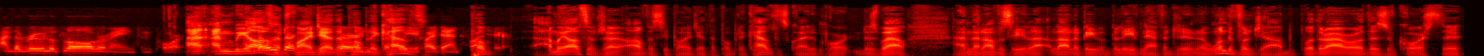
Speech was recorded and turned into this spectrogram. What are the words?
and the rule of law remains important. And, and we And also those have to are point out that public health, pub- and we also obviously point out that public health is quite important as well, and that obviously a lot of people believe NPHET are doing a wonderful job, but there are others, of course, that,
